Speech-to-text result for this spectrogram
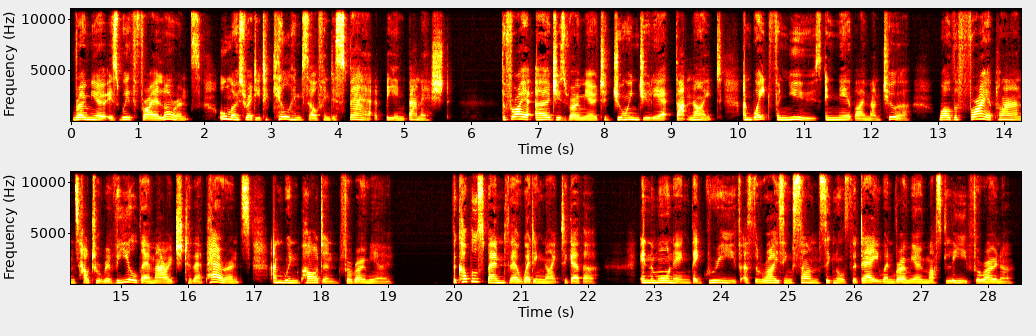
Romeo is with Friar Lawrence, almost ready to kill himself in despair at being banished. The friar urges Romeo to join Juliet that night and wait for news in nearby Mantua, while the friar plans how to reveal their marriage to their parents and win pardon for Romeo. The couple spend their wedding night together, in the morning, they grieve as the rising sun signals the day when Romeo must leave Verona.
